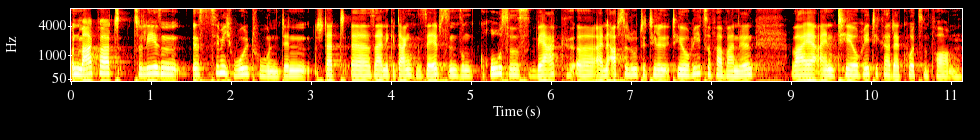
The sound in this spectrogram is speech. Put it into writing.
Und Marquardt zu lesen ist ziemlich wohltuend, denn statt äh, seine Gedanken selbst in so ein großes Werk, äh, eine absolute The Theorie zu verwandeln, war er ein Theoretiker der kurzen Form.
